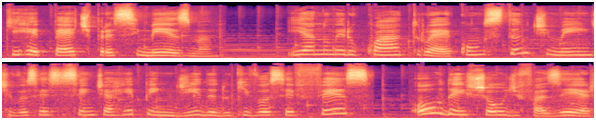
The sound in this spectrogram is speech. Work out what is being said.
que repete para si mesma? E a número 4 é: constantemente você se sente arrependida do que você fez ou deixou de fazer?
